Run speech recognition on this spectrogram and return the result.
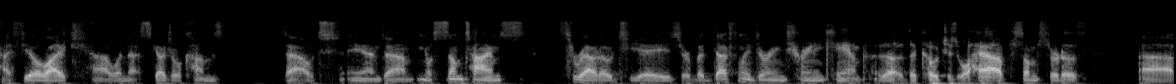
I feel like uh, when that schedule comes out, and um, you know, sometimes throughout OTAs or, but definitely during training camp, the the coaches will have some sort of uh,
